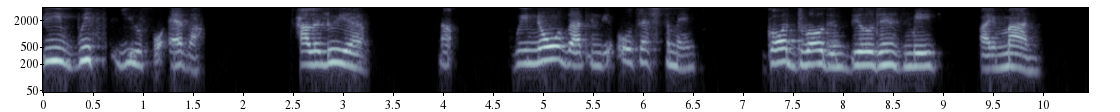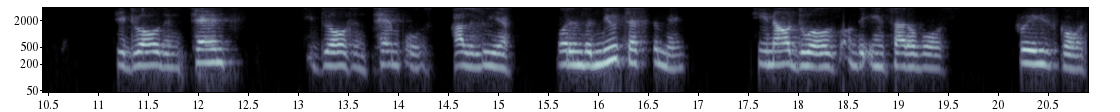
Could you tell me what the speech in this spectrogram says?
be with you forever. Hallelujah. Now, we know that in the Old Testament, God dwelled in buildings made by man. He dwelled in tents. He dwells in temples. Hallelujah. But in the New Testament, he now dwells on the inside of us. Praise God.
